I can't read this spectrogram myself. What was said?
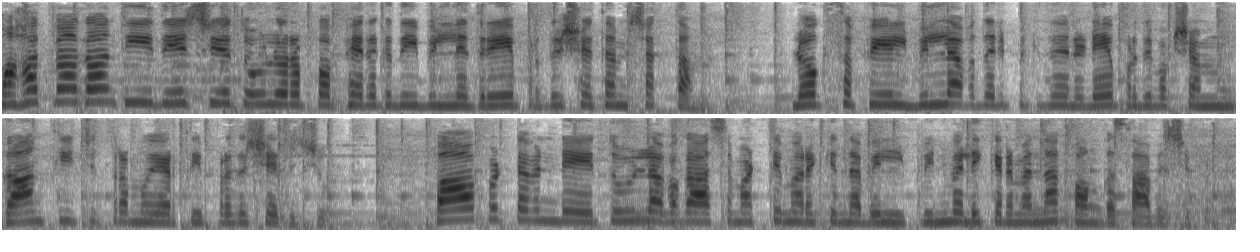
മഹാത്മാഗാന്ധി ദേശീയ തൊഴിലുറപ്പ് ഭേദഗതി ബില്ലിനെതിരെ പ്രതിഷേധം ശക്തം ലോക്സഭയിൽ ബിൽ അവതരിപ്പിക്കുന്നതിനിടെ പ്രതിപക്ഷം ഗാന്ധി ചിത്രമുയർത്തി പ്രതിഷേധിച്ചു പാവപ്പെട്ടവന്റെ തൊഴിലവകാശം അട്ടിമറിക്കുന്ന ബിൽ പിൻവലിക്കണമെന്ന് കോൺഗ്രസ് ആവശ്യപ്പെട്ടു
